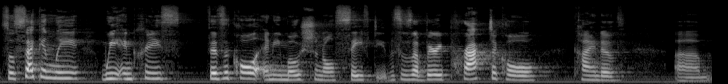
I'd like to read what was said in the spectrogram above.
So, secondly, we increase physical and emotional safety. This is a very practical kind of um,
